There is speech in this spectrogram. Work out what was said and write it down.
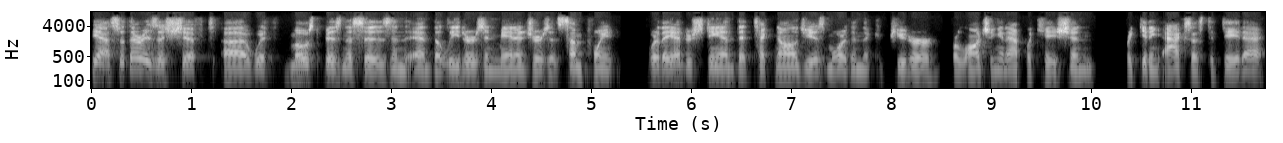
Yeah, so there is a shift uh, with most businesses and, and the leaders and managers at some point where they understand that technology is more than the computer or launching an application or getting access to data.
